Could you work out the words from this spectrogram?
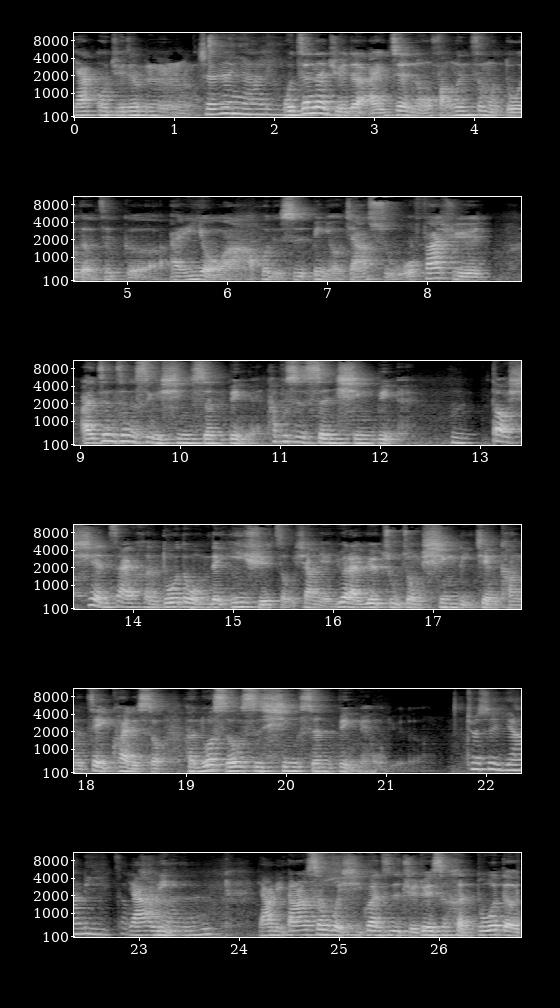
压，我觉得，嗯，责任压力。我真的觉得癌症哦，我访问这么多的这个癌友啊，或者是病友家属，我发觉癌症真的是一个心生病，哎，它不是身心病，哎，嗯，到现在很多的我们的医学走向也越来越注重心理健康的这一块的时候，很多时候是心生病，哎，我觉得。就是压力压力压力，当然生活习惯是绝对是很多的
